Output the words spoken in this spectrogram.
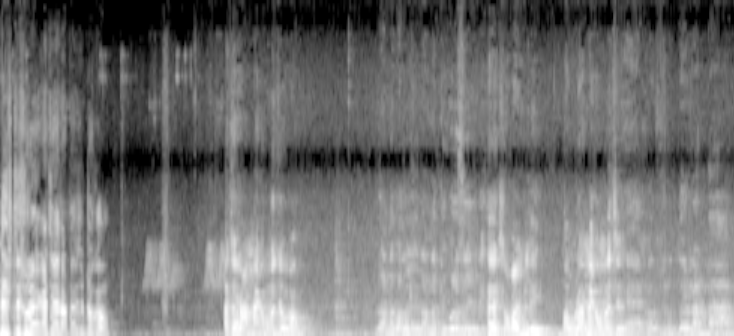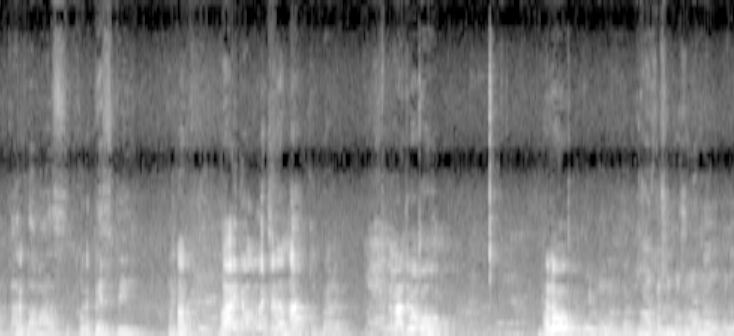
বৃষ্টি শুরু হয়ে গেছে তাড়াতাড়ি ঢোকো। আচ্ছা রান্না কেমন আছে বাবা? রান্না ভালো হয়েছে? রান্না কি করেছে? সবাই মিলে। বাবু রান্না কেমন আছে হ্যাঁ খুব সুন্দর রান্না। কাতলা মাছ খুব টেস্টি ভাই কেমন লাগছে রান্না? খুব ভালো। রাজবাবু? ভালো বলব না খাসির মাংস রান্না মানে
